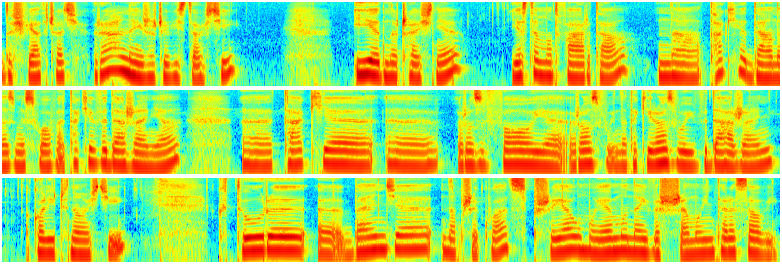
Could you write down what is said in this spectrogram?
doświadczać realnej rzeczywistości i jednocześnie jestem otwarta na takie dane zmysłowe, takie wydarzenia, e, takie e, rozwoje, rozwój, na taki rozwój wydarzeń, okoliczności, który e, będzie na przykład sprzyjał mojemu najwyższemu interesowi.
